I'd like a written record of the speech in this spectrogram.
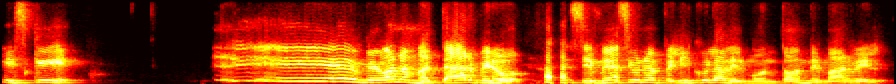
es que eh, me van a matar, pero se me hace una película del montón de Marvel.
